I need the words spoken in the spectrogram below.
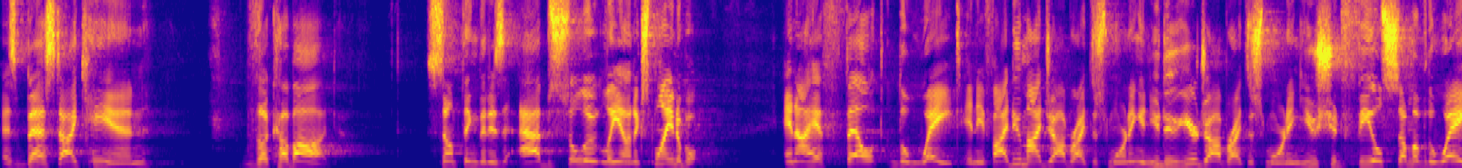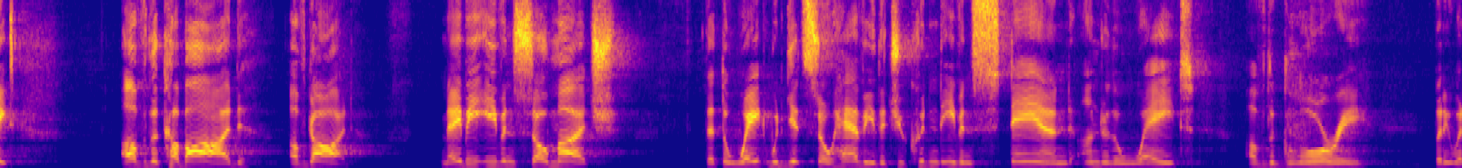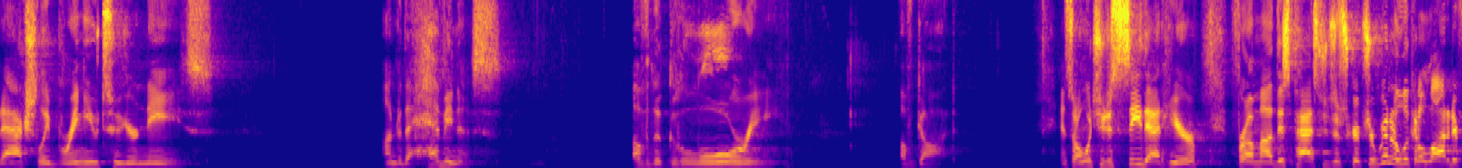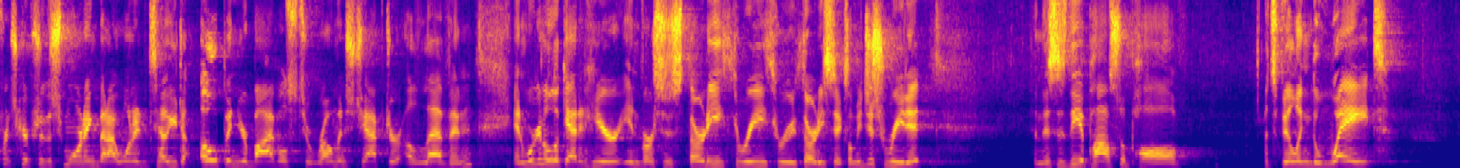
as best I can the kabod, something that is absolutely unexplainable. And I have felt the weight. And if I do my job right this morning and you do your job right this morning, you should feel some of the weight of the kabod of God. Maybe even so much that the weight would get so heavy that you couldn't even stand under the weight of the glory, but it would actually bring you to your knees under the heaviness of the glory of God. And so I want you to see that here from uh, this passage of Scripture. We're going to look at a lot of different Scripture this morning, but I wanted to tell you to open your Bibles to Romans chapter 11. And we're going to look at it here in verses 33 through 36. Let me just read it. And this is the Apostle Paul. It's feeling the weight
